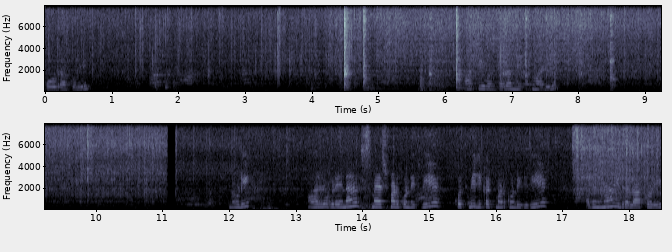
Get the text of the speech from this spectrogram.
ಪೌಡ್ರ್ ಹಾಕೊಳ್ಳಿ. ಹಾಕಿ ಒಂದ್ಸಲ ಮಿಕ್ಸ್ ಮಾಡಿ. ನೋಡಿ ಆಲೂಗಡೆನ ಸ್ಮ್ಯಾಶ್ ಮಾಡ್ಕೊಂಡಿದ್ವಿ ಕೊತ್ತಂಬರಿ ಕಟ್ ಮಾಡ್ಕೊಂಡಿದ್ದೀವಿ. ಅದನ್ನು ಇದರಲ್ಲಿ ಹಾಕ್ಕೊಳ್ಳಿ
